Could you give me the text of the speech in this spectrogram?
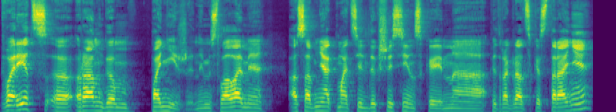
дворец э, рангом пониже. Иными словами, особняк Матильды Кшесинской на Петроградской стороне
